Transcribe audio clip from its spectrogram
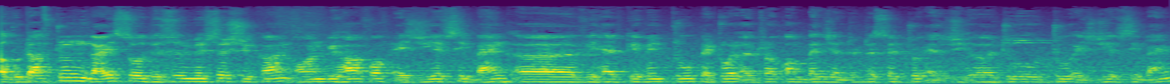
Uh, good afternoon, guys. So this is Mr. Shrikant on behalf of HDFC Bank. Uh, we have given two petrol ultra compact generator set to LG, uh, to to HDFC Bank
